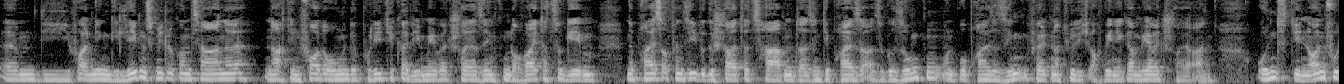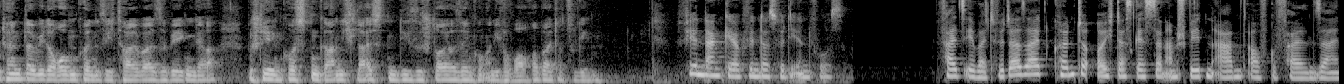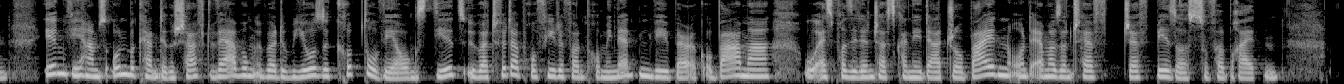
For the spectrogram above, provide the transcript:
ähm, die vor allen Dingen die Lebensmittelkonzerne nach den Forderungen der Politiker, die Mehrwertsteuersenkung noch weiterzugeben, eine Preisoffensive gestartet haben. Da sind die Preise also gesunken und wo Preise sinken, fällt natürlich auch weniger Mehrwertsteuer an. Und die Non-Food-Händler wiederum können sich teilweise wegen der bestehenden Kosten gar nicht leisten, diese Steuersenkung an die Verbraucher weiterzugeben. Vielen Dank, Georg Winters, für die Infos. Falls ihr bei Twitter seid, könnte euch das gestern am späten Abend aufgefallen sein. Irgendwie haben es Unbekannte geschafft, Werbung über dubiose Kryptowährungsdeals über Twitter-Profile von Prominenten wie Barack Obama, US-Präsidentschaftskandidat Joe Biden und Amazon-Chef Jeff Bezos zu verbreiten.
